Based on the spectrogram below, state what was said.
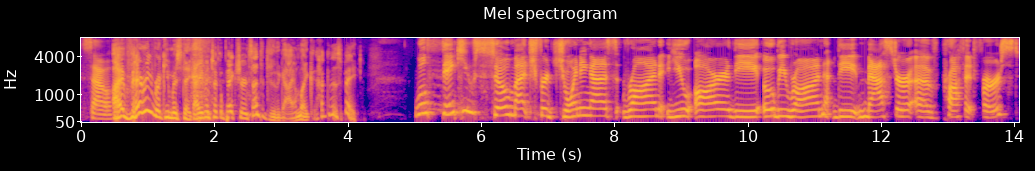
So, I very rookie mistake. I even took a picture and sent it to the guy. I'm like, how could this be? Well, thank you so much for joining us, Ron. You are the Obi Ron, the master of profit first.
